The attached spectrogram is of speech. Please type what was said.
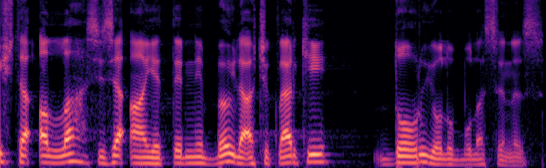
İşte Allah size ayetlerini böyle açıklar ki doğru yolu bulasınız.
